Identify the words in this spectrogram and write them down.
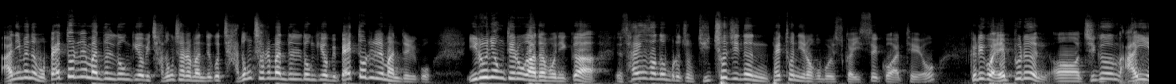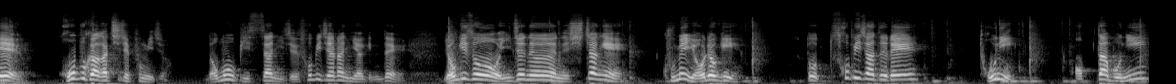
아니면은 뭐 배터리를 만들던 기업이 자동차를 만들고 자동차를 만들던 기업이 배터리를 만들고 이런 형태로 가다 보니까 사행 산업으로 좀 뒤처지는 패턴이라고 볼 수가 있을 것 같아요. 그리고 애플은 어 지금 아예 고부가 가치 제품이죠. 너무 비싼 이제 소비재란 이야기인데 여기서 이제는 시장에 구매 여력이 또 소비자들의 돈이 없다 보니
